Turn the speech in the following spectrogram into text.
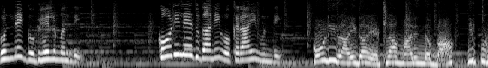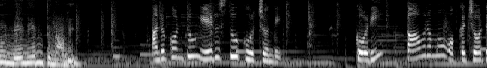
గుండె గుబేలుమంది కోడి లేదు గాని ఒక రాయి ఉంది. కోడి రాయిగా ఎట్లా మారిందబ్బా? ఇప్పుడు నేనేం తినాలి? అనుకుంటూ ఏడుస్తూ కూర్చుంది. కోడి పావురము ఒక్క చోట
